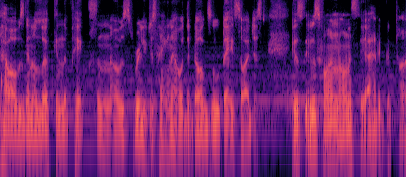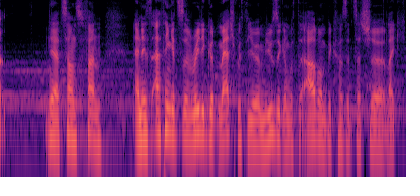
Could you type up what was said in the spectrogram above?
how I was gonna look in the pics, and I was really just hanging out with the dogs all day. So I just it was it was fun. Honestly, I had a good time. Yeah, it sounds fun, and it's I think it's a really good match with your music and with the album because it's such a like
